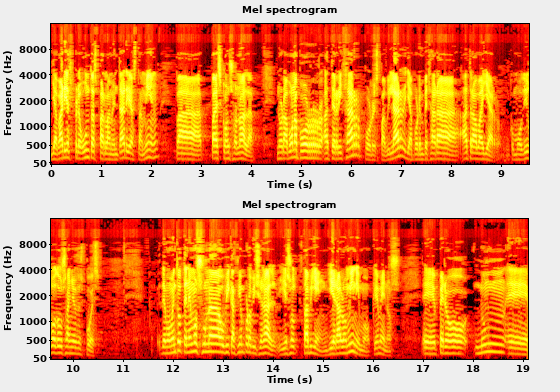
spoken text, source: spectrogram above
e a varias preguntas parlamentarias tamén para pa esconsonala. Norabona por aterrizar, por espabilar e a por empezar a, a traballar, como digo, dous años despois de momento tenemos una ubicación provisional y eso está bien, y era lo mínimo, que menos. Eh, pero nun, eh,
